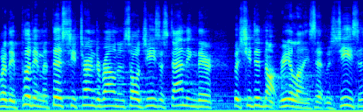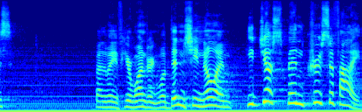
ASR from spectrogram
where they put him at this. She turned around and saw Jesus standing there, but she did not realize it was Jesus. By the way, if you're wondering, well, didn't she know him? He'd just been crucified.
